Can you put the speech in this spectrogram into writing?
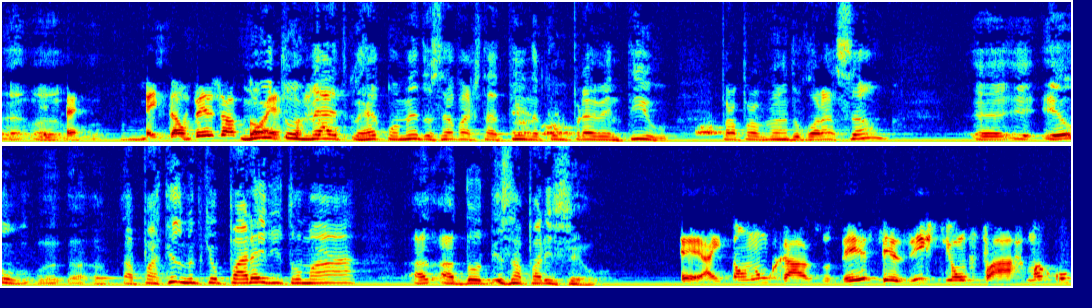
É, então veja só. Muitos essa... médicos recomendam cevastatina como preventivo para problemas do coração. É, eu, a partir do momento que eu parei de tomar, a, a dor desapareceu. É, então num caso desse existe um fármaco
